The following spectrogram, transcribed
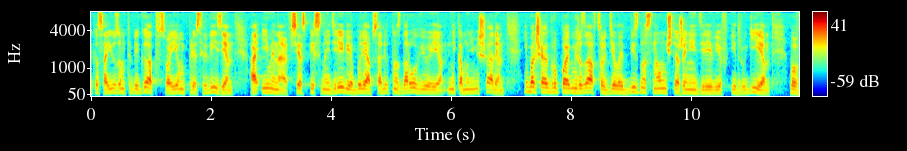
Экосоюзом Табигат в своем пресс-релизе, а именно все списанные деревья были абсолютно здоровые, никому не мешали. Небольшая группа мерзавцев делает бизнес на уничтожении деревьев и другие. Во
